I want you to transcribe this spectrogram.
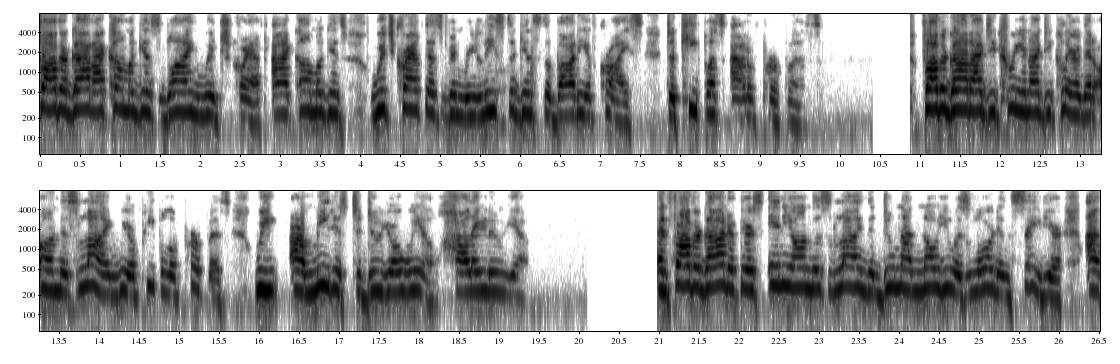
Father God, I come against blind witchcraft. I come against witchcraft that's been released against the body of Christ to keep us out of purpose. Father God, I decree and I declare that on this line we are people of purpose. We our meat is to do your will. Hallelujah. And Father God, if there's any on this line that do not know you as Lord and Savior, I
